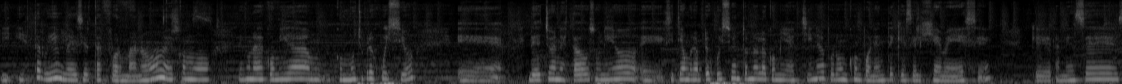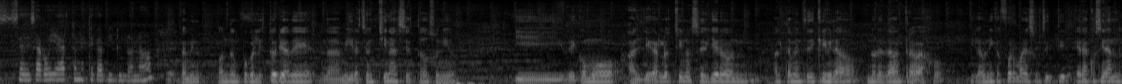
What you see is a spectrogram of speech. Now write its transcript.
Y, y es terrible de cierta forma, ¿no? Es como, es una comida con mucho prejuicio. Eh, de hecho, en Estados Unidos eh, existía un gran prejuicio en torno a la comida china por un componente que es el GMS, que también se, se desarrolla harto en este capítulo, ¿no? Eh, también onda un poco la historia de la migración china hacia Estados Unidos y de cómo al llegar los chinos se vieron altamente discriminados, no les daban trabajo y la única forma de subsistir era cocinando.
